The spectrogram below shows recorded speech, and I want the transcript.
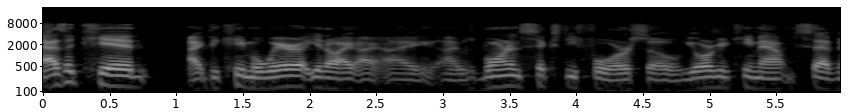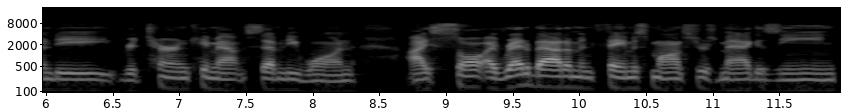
as a kid, I became aware. You know, I, I, I was born in '64, so Yorga came out in '70. Return came out in '71. I saw, I read about them in Famous Monsters magazine,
